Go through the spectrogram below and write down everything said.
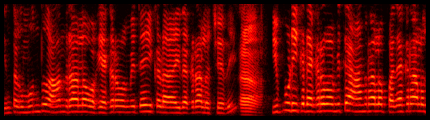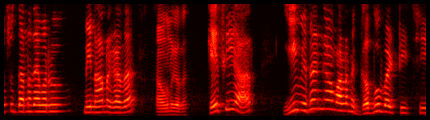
ఇంతకు ముందు ఆంధ్రాలో ఒక ఎకరం అమ్మితే ఇక్కడ ఐదు ఎకరాలు వచ్చేది. ఇప్పుడు ఇక్కడ ఎకరం అమ్మితే ఆంధ్రాలో పది ఎకరాలు వచ్చుద్ది అన్నది ఎవరు? మీ నాన్న కదా? అవును కదా. కేసీఆర్ ఈ విధంగా వాళ్ళని గబ్బు పట్టించి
